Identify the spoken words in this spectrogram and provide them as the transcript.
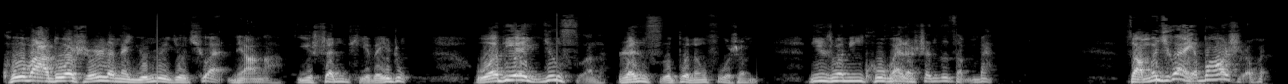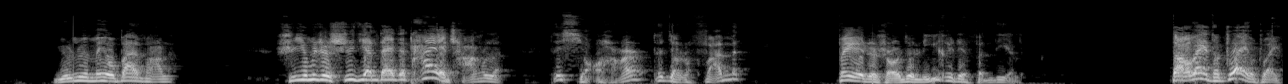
哭罢多时了，那云瑞就劝娘啊，以身体为重，我爹已经死了，人死不能复生，您说您哭坏了身子怎么办？怎么劝也不好使唤。云瑞没有办法了，是因为这时间待的太长了，这小孩他觉着烦闷。背着手就离开这坟地了，到外头转悠转悠。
